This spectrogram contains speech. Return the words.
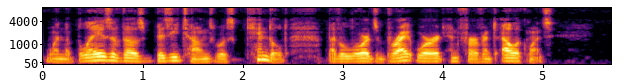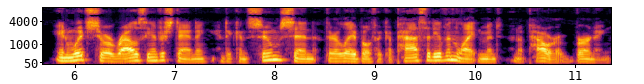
when the blaze of those busy tongues was kindled by the Lord's bright word and fervent eloquence, in which to arouse the understanding and to consume sin there lay both a capacity of enlightenment and a power of burning.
